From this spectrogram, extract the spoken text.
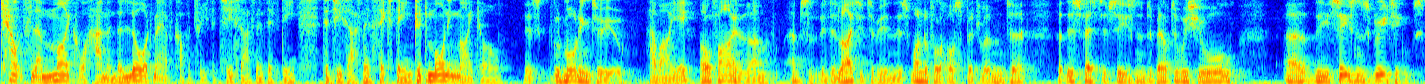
Councillor Michael Hammon, the Lord Mayor of Coventry for 2015 to 2016. Good morning, Michael. Yes, good morning to you. How are you? Oh, fine, and I'm absolutely delighted to be in this wonderful hospital and uh, at this festive season and to be able to wish you all uh, the season's greetings.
